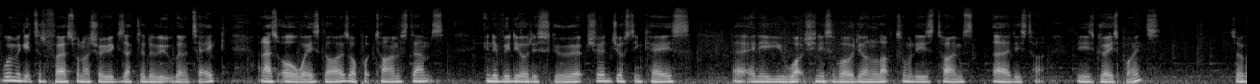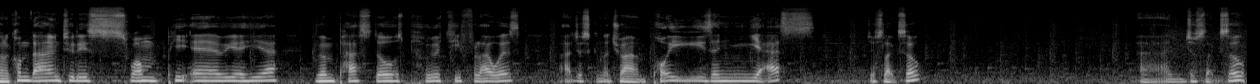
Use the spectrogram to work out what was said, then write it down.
when we get to the first one, I'll show you exactly the route we're going to take. And as always, guys, I'll put timestamps in the video description just in case uh, any of you watching this have already unlocked some of these times, uh, these time, these grace points. So we're going to come down to this swampy area here, run past those pretty flowers. I'm just going to try and poison, yes, just like so. And just like so.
